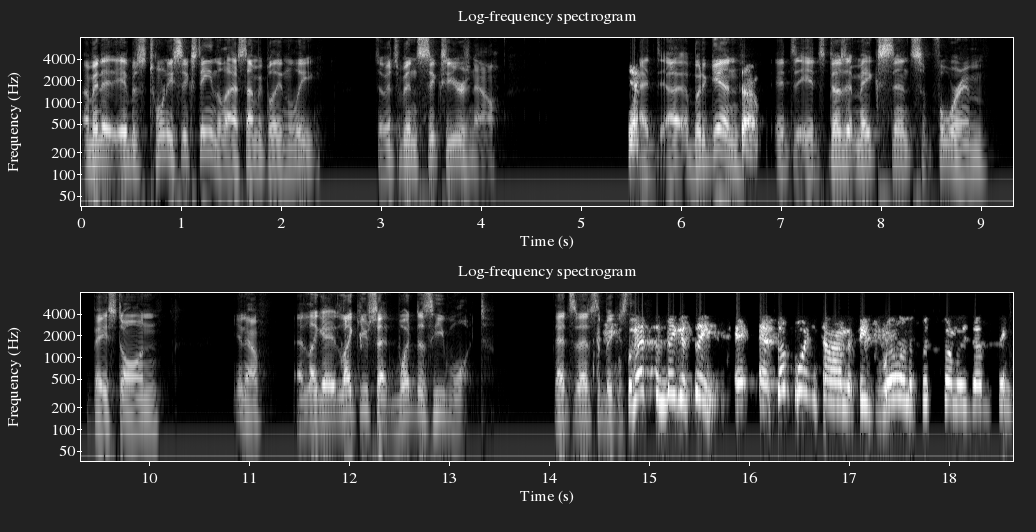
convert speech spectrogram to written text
I mean it, it was 2016 the last time he played in the league, so it's been six years now. Yeah. I- uh, but again, So- it it does it make sense for him based on, you know, like like you said, what does he want? That's that's the biggest. Well, thing. that's the biggest thing. At, some point in time, if he's willing to put some of these other things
